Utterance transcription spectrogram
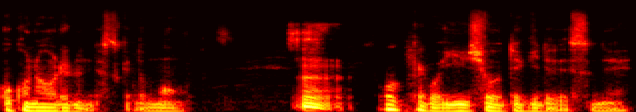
行われるんですけども、うん。そこが結構印象的でですね、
